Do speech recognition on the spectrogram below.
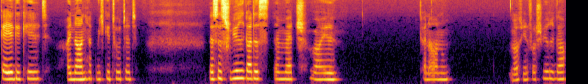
Gale gekillt. Ein Nani hat mich getötet. Das ist schwieriger, das äh, Match, weil keine Ahnung. War auf jeden Fall schwieriger.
